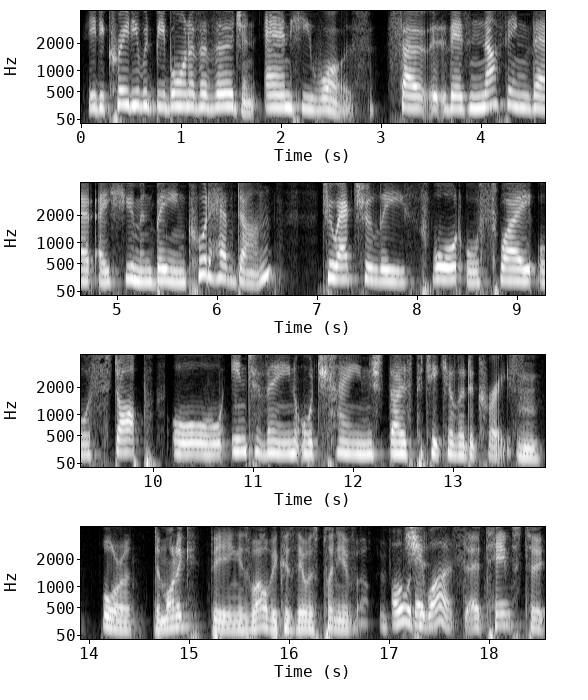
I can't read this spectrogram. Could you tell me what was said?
He decreed he would be born of a virgin, and he was. So there's nothing that a human being could have done to actually thwart or sway or stop or intervene or change those particular decrees. Mm. Or a demonic being as well, because there was plenty of Oh, there was. attempts to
